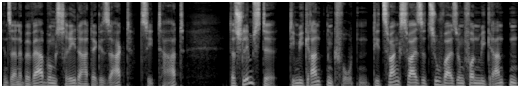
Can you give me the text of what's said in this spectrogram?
In seiner Bewerbungsrede hat er gesagt, Zitat, das Schlimmste, die Migrantenquoten, die zwangsweise Zuweisung von Migranten,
